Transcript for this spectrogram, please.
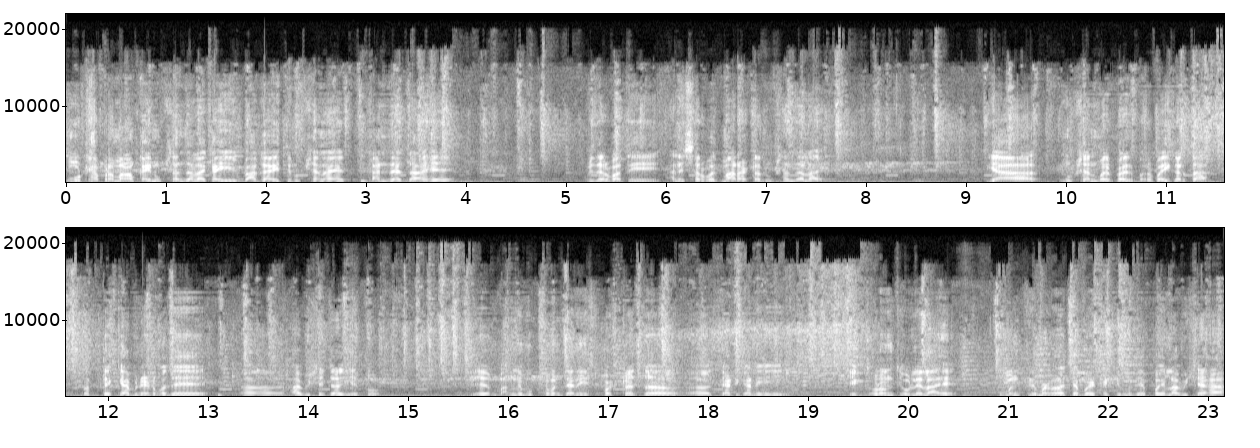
मोठ्या प्रमाणावर काही नुकसान झालं आहे. काही बागायती नुकसान आहेत कांद्याचं आहे विदर्भातही आणि सर्वच महाराष्ट्रात नुकसान झालं आहे. या नुकसान भरपाई भरपाई करता प्रत्येक कॅबिनेटमध्ये हा विषय येतो. ते माननीय मुख्यमंत्र्यांनी स्पष्टच त्या ठिकाणी एक धोरण ठेवलेलं आहे की मंत्रिमंडळाच्या बैठकीमध्ये पहिला विषय हा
